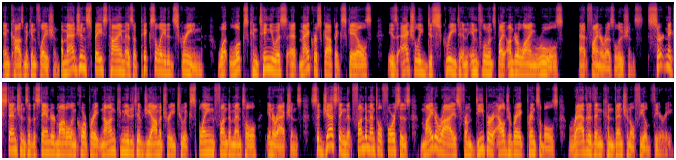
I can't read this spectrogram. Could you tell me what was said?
and cosmic inflation. Imagine space time as a pixelated screen. What looks continuous at macroscopic scales is actually discrete and influenced by underlying rules at finer resolutions. Certain extensions of the standard model incorporate non-commutative geometry to explain fundamental interactions, suggesting that fundamental forces might arise from deeper algebraic principles rather than conventional field theory.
